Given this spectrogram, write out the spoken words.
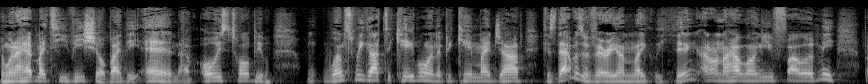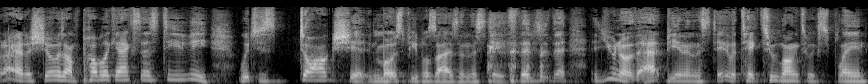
And when I had my TV show, by the end, I've always told people, once we got to cable and it became my job, because that was a very unlikely thing. I don't know how long you followed me, but I had a show on public access TV, which is dog shit in most people's eyes in the states. That, you know that being in the state it would take too long to explain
